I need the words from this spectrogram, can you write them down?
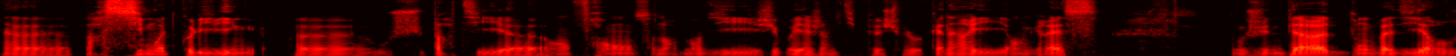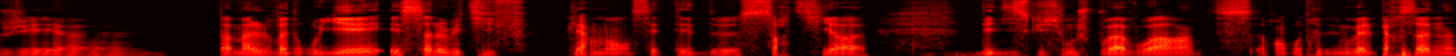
par 6 mois de co-living, où je suis parti en France, en Normandie, j'ai voyagé un petit peu, je suis allé aux Canaries, en Grèce. Donc j'ai une période, on va dire, où j'ai euh, pas mal vadrouillé. Et ça, l'objectif, clairement, c'était de sortir euh, des discussions que je pouvais avoir, rencontrer de nouvelles personnes,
